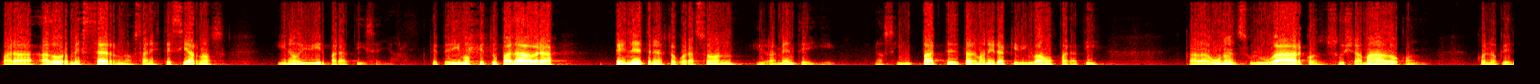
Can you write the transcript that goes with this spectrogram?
para adormecernos, anestesiarnos y no vivir para ti, Señor. Te pedimos que tu palabra penetre en nuestro corazón y realmente nos impacte de tal manera que vivamos para ti, cada uno en su lugar, con su llamado, con, lo que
